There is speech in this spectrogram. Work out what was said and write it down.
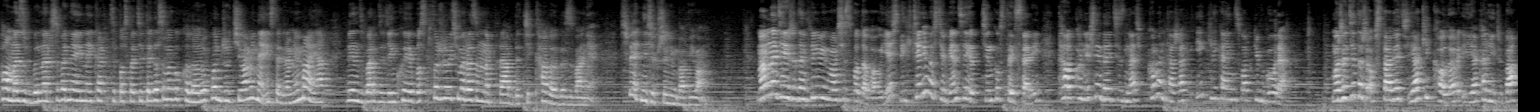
Pomysł, by narysować na jednej kartce postacie tego samego koloru podrzuciła mi na Instagramie Maja, więc bardzo dziękuję, bo stworzyłyśmy razem naprawdę ciekawe wyzwanie. Świetnie się przy nim bawiłam. Mam nadzieję, że ten filmik Wam się spodobał. Jeśli chcielibyście więcej odcinków z tej serii, to koniecznie dajcie znać w komentarzach i klikając łapki w górę. Możecie też obstawiać, jaki kolor i jaka liczba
